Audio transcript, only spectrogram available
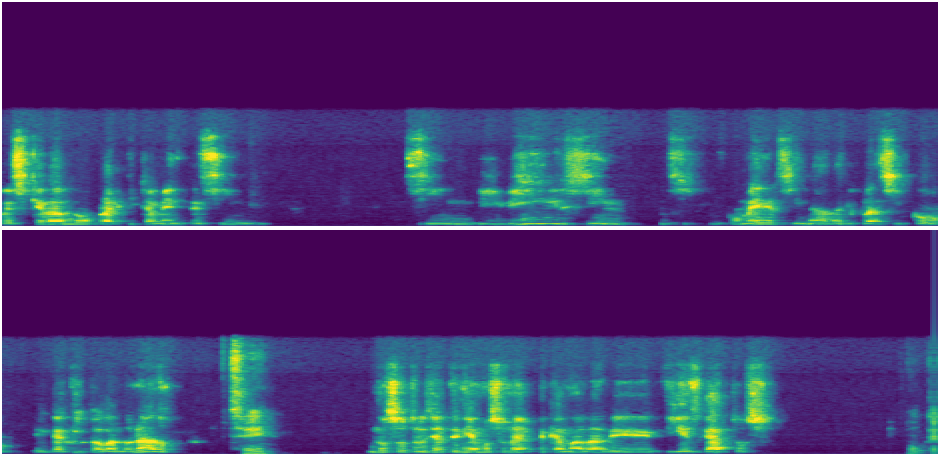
pues quedando prácticamente sin, sin vivir, sin, comer, sin nada, el clásico el gatito abandonado. Sí. Nosotros ya teníamos una camada de 10 gatos. Ok.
